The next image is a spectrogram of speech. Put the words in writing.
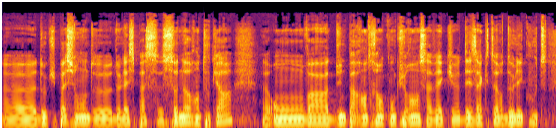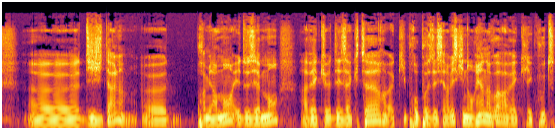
d'occupation de, de l'espace sonore en tout cas, on va d'une part rentrer en concurrence avec des acteurs de l'écoute digitale premièrement, et deuxièmement avec des acteurs qui proposent des services qui n'ont rien à voir avec l'écoute,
